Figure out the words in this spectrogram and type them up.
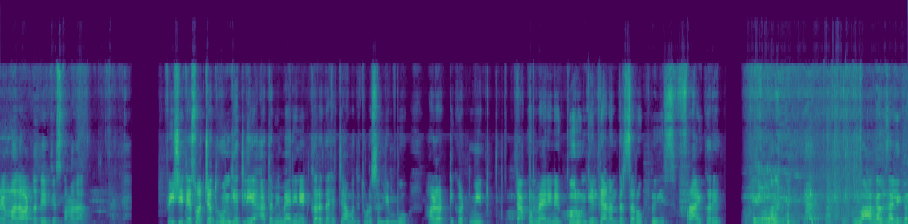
अरे मला वाटलं देतेस का मला? फिश इथे स्वच्छ धुवून घेतली आहे. आता मी मॅरिनेट करत आहे. ज्यामध्ये थोडंसं लिंबू हळद तिखट मीठ टाकून मॅरिनेट करून घेईल. त्यानंतर सर्व प्लीज फ्राय करेल. पागल झाली का?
